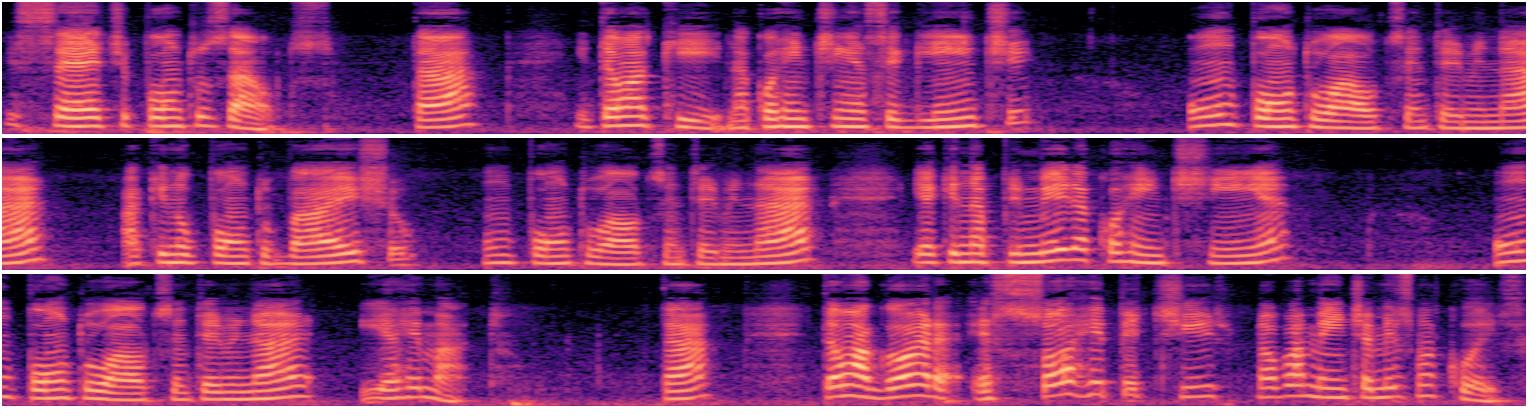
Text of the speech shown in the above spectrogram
e sete pontos altos, tá? Então, aqui na correntinha seguinte, um ponto alto sem terminar, aqui no ponto baixo, um ponto alto sem terminar, e aqui na primeira correntinha, um ponto alto sem terminar e arremato, tá? Então, agora é só repetir novamente a mesma coisa.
